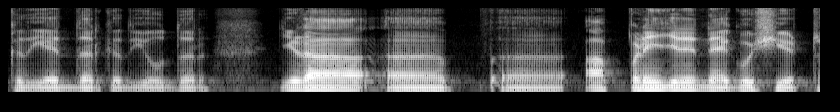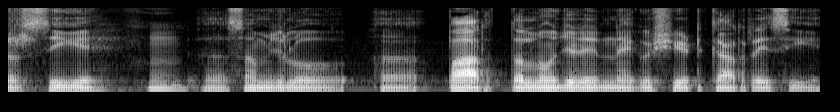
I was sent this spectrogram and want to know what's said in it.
ਕਦੀ ਇੱਧਰ ਕਦੀ ਉੱਧਰ। ਜਿਹੜਾ ਆਪਣੇ ਜਿਹੜੇ ਨੈਗੋਸ਼ੀਏਟਰ ਸੀਗੇ ਸਮਝ ਲਓ ਭਾਰਤ ਵੱਲੋਂ ਜਿਹੜੇ ਨੈਗੋਸ਼ੀਏਟ ਕਰ ਰਹੇ ਸੀਗੇ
